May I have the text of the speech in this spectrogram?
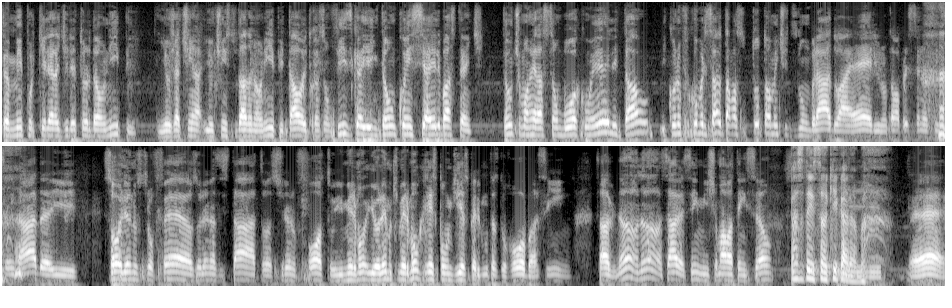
Também porque ele era diretor da Unip e eu já tinha, eu tinha estudado na Unip e tal, educação física, e então conhecia ele bastante. Então tinha uma relação boa com ele e tal. E quando eu fui conversar, eu tava totalmente deslumbrado, aéreo, não tava prestando atenção em nada e só olhando os troféus, olhando as estátuas, tirando foto. E meu irmão, e eu lembro que meu irmão que respondia as perguntas do Roba, assim, sabe? Não, não, sabe, assim, me chamava atenção. Presta atenção aqui, caramba. E, é,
